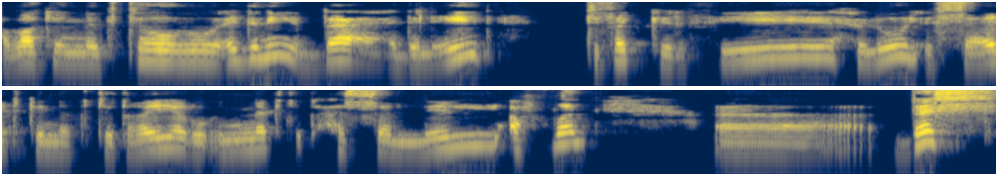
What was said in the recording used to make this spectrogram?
أباك إنك توعدني بعد العيد تفكر في حلول تساعدك إنك تتغير وإنك تتحسن للأفضل. آه بس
